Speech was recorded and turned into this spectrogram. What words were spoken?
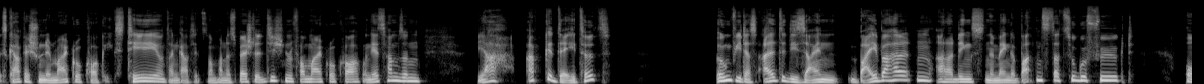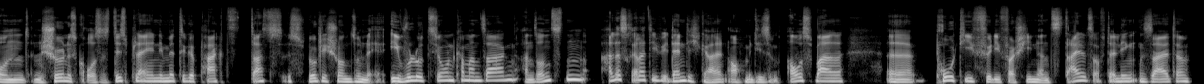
Es gab ja schon den Microcork XT und dann gab es jetzt nochmal eine Special Edition von Microcork und jetzt haben sie ihn, ja, abgedatet. Irgendwie das alte Design beibehalten, allerdings eine Menge Buttons dazugefügt und ein schönes großes Display in die Mitte gepackt. Das ist wirklich schon so eine Evolution, kann man sagen. Ansonsten alles relativ identisch gehalten, auch mit diesem Auswahl-Poti äh, für die verschiedenen Styles auf der linken Seite.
